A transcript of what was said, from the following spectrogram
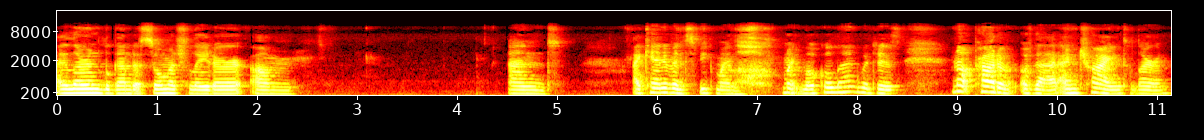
I learned Luganda so much later. Um, and I can't even speak my lo- my local languages. I'm not proud of, of that. I'm trying to learn.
